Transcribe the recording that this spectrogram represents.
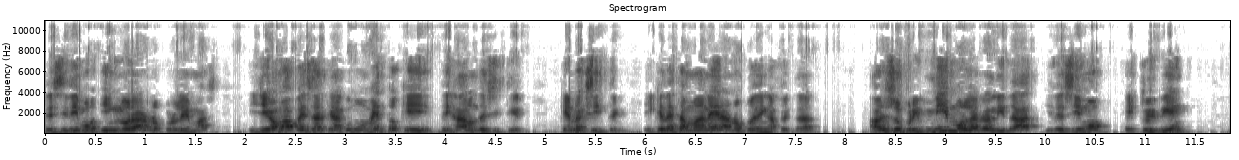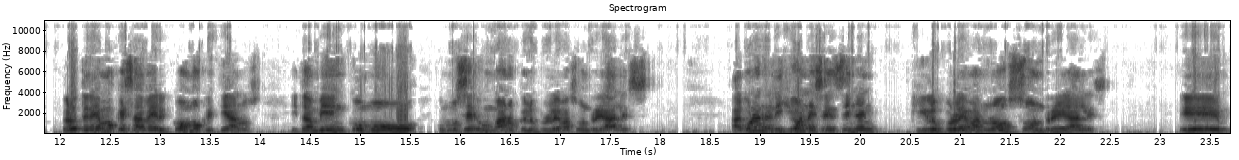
decidimos ignorar los problemas y llegamos a pensar que en algún momento que dejaron de existir, que no existen y que de esta manera no pueden afectar. A veces suprimimos la realidad y decimos, estoy bien. Pero tenemos que saber como cristianos y también como, como seres humanos que los problemas son reales. Algunas religiones enseñan que los problemas no son reales. Eh,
